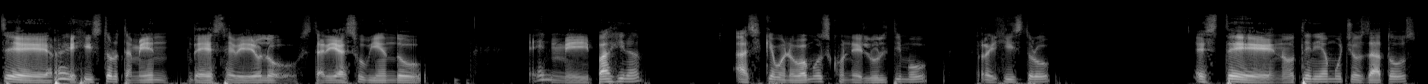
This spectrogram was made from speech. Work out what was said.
Este registro también de este video lo estaría subiendo en mi página. Así que bueno, vamos con el último registro. Este no tenía muchos datos,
